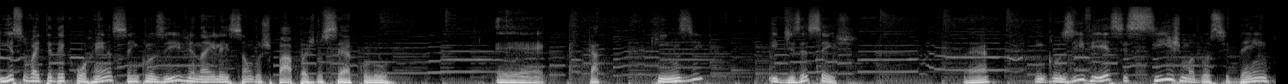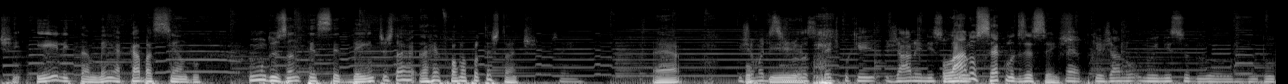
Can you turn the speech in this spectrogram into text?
E isso vai ter decorrência, inclusive, na eleição dos papas do século é, 15 e 16. Né? Inclusive, esse cisma do Ocidente, ele também acaba sendo um dos antecedentes da, da reforma protestante. Sim. É, e porque... chama de cisma do Ocidente porque já no início lá do... no século XVI é porque já no, no início do, do,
